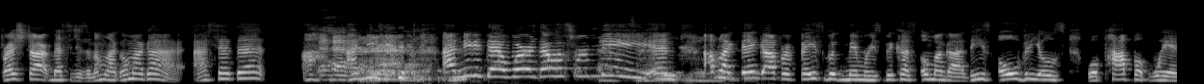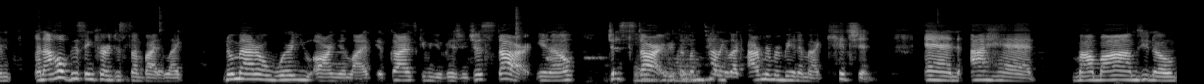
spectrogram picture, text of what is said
fresh start messages, and I'm like, oh my God, I said that. Oh, I needed, I needed that word. That was for me. And I'm like, thank God for Facebook memories because, oh my God, these old videos will pop up when, and I hope this encourages somebody. Like, no matter where you are in your life, if God is giving you a vision, just start, you know, just start. Because mm-hmm. I'm telling you, like, I remember being in my kitchen and I had my mom's, you know,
